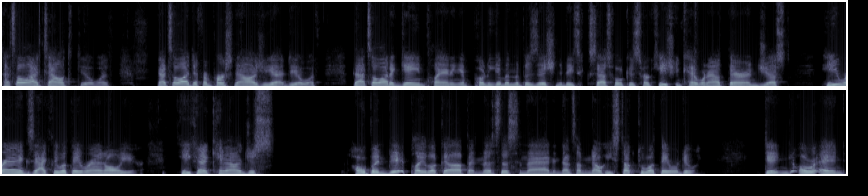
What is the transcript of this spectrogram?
That's a lot of talent to deal with. That's a lot of different personalities you got to deal with. That's a lot of game planning and putting them in the position to be successful. Because Sarkisian went out there and just he ran exactly what they ran all year. He could have came out and just opened it, playbook up and this, this, and that, and done something. No, he stuck to what they were doing. Didn't or and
